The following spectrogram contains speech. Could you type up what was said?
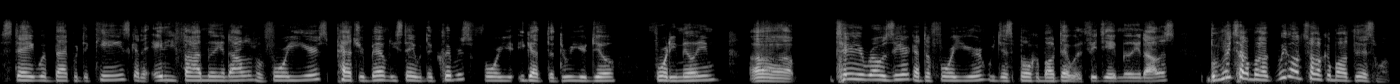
stayed with back with the Kings, got an 85 million dollars for four years. Patrick Beverley stayed with the Clippers, four year, he got the three-year deal, 40 million. Uh Terry Rozier got the four year. We just spoke about that with $58 million. But we talk about we're gonna talk about this one.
